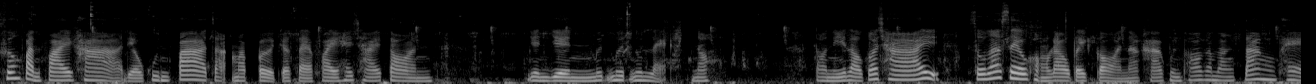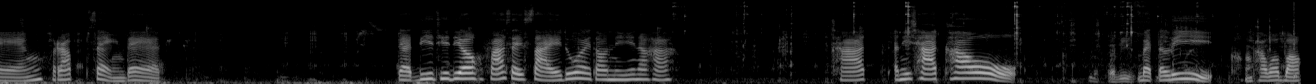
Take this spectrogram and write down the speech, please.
เครื่องปั่นไฟค่ะ เดี๋ยวคุณป้าจะมาเปิดกระแสไฟให้ใช้ตอน เย็นๆมืดๆนู่นแหละเนาะตอนนี้เราก็ใช้โซลาร์เซลล์ของเราไปก่อนนะคะ คุณพ่อกำลังตั้งแผงรับแสงแดด แดดดีทีเดียวฟ้าใส ๆ ด้วยตอนนี้นะคะ ชาร์จ อันนี้ชาร์จเข้าแบตเตอรี่แบตเตอรี่ของ power box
